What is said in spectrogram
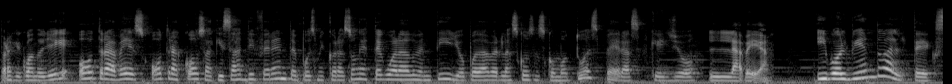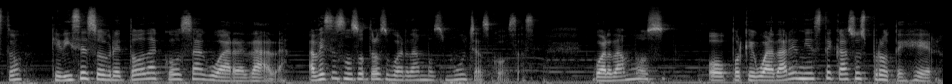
para que cuando llegue otra vez otra cosa, quizás diferente, pues mi corazón esté guardado en ti y yo pueda ver las cosas como tú esperas que yo la vea. Y volviendo al texto, que dice sobre toda cosa guardada. A veces nosotros guardamos muchas cosas. Guardamos, o porque guardar en este caso es proteger.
